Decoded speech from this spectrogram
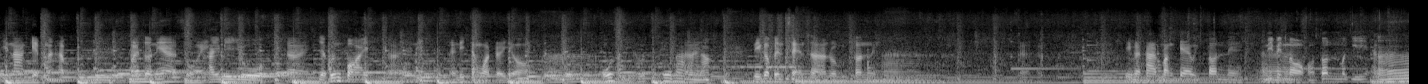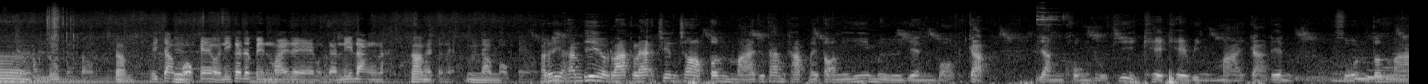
ที่น่าเก็บนะครับไม้ตัวนี้สวยใครมีอยู่ใช่อย่าเพิ่งปล่อยอันนี้อันนี้จังหวัดระยองโอ้สีเขาเท่มากเลยนะนี่ก็เป็นแสนสารลมต้นหนึ่ง นี่ก็ธาตุบางแก้วอีกต้นหนึ่งอ่านี่นี่เป็นหน่อของต้นเมื่อกี้ครับอ่าลูกของเขาครับ นี่เจ้าปอแก้วอันนี้ก็จะเป็นไม้แรเหมือนกันนี่ดังนะครับ ไม้ตัวเนี้ยอืมเจ้าปอแก้วอันนี้ท่านที่รักและชื่นชอบต้นไม้ทุกท่านครับ ในตอนนี้มือเย็นบอกพิกัดยังคงอยู่ที่ KK Wing My Garden สวนต้นไม้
